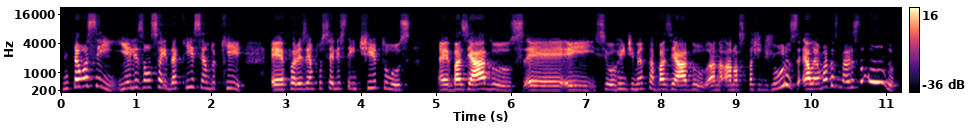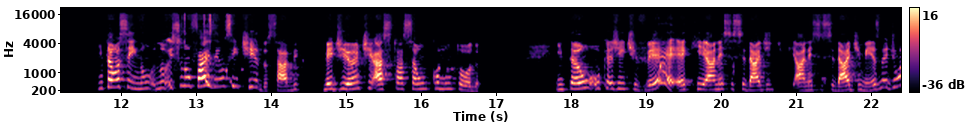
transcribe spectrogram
Então, assim, e eles vão sair daqui sendo que, é, por exemplo, se eles têm títulos é, baseados é, em. Se o rendimento está baseado, a, a, nossa taxa de juros, ela é uma das maiores do mundo. Então, assim, não, não, isso não faz nenhum sentido, sabe? Mediante a situação como um todo. Então, o que a gente vê é que a necessidade, a necessidade mesmo é de um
